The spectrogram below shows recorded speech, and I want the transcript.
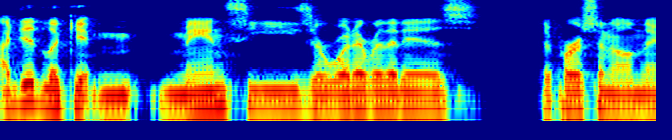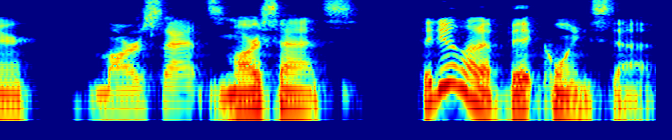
I did look at M- Mancy's or whatever that is. The person on there, Marsats? Marsats. They do a lot of Bitcoin stuff.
